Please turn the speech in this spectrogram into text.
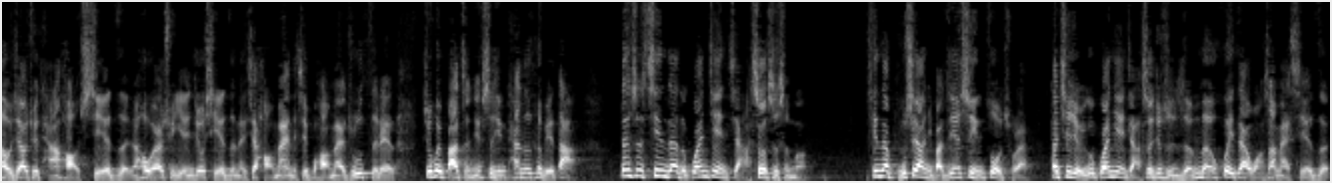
那我就要去谈好鞋子，然后我要去研究鞋子哪些好卖，哪些不好卖，诸如此类的，就会把整件事情摊得特别大。但是现在的关键假设是什么？现在不是要你把这件事情做出来，它其实有一个关键假设，就是人们会在网上买鞋子。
